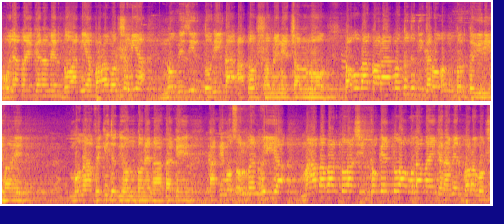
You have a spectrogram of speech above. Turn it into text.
ওলামায়ে কেরামের দোয়া নিয়া, পরামর্শ নিয়া নবীজির তরিকা, আদর্শ মেনে চলবো। তওবা করার যদি কারও অন্তর তৈরি হয় মোনাফেকি যদি অন্তরে না থাকে, খাঁটি মুসলমান হইয়া মা বাবার দোয়া, শিক্ষকের দোয়া, ওলামায়ে কেরামের পরামর্শ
